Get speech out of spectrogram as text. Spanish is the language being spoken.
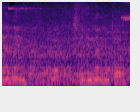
Yanni, siguiendo el motor.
